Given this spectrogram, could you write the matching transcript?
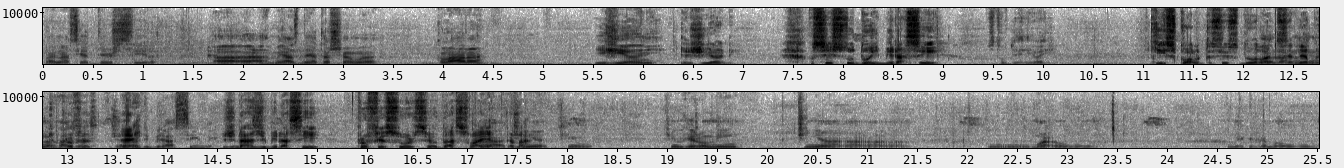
Vai nascer a terceira. As minhas netas chamam Clara e Giane. E Giane. Você estudou em Biraci? Estudei, ué. Que escola que você estudou lá, Ué, que lá você lembra de professor? Ginásio É? de Biraci, ué. Ginásio de Biraci? Professor seu da sua Ah, época lá? tinha, tinha, o, tinha o Jeromim, tinha a, a- o, o, o- Como é que chama? O,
